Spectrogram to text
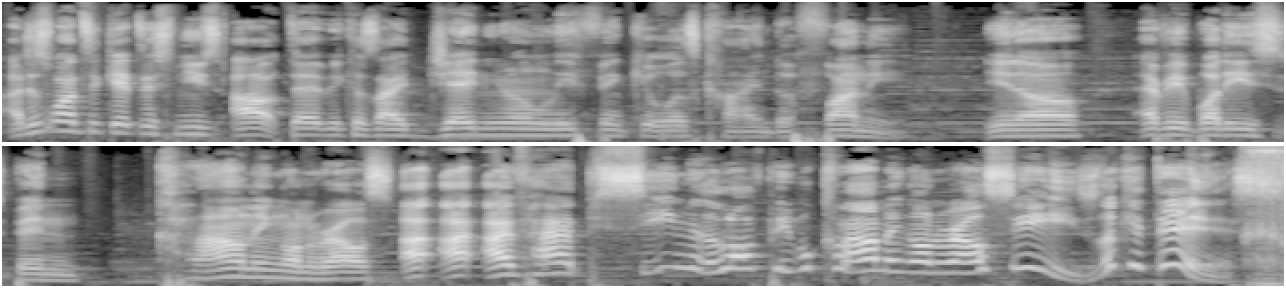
I just wanted to get this news out there because I genuinely think it was kind of funny. You know, everybody's been clowning on Rails. I, I have had seen a lot of people clowning on Rell Seas. Look at this.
